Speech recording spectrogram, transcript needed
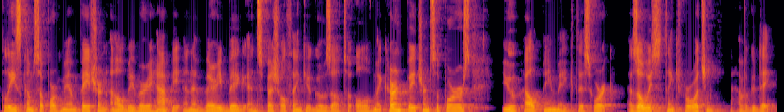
please come support me on Patreon. I'll be very happy and a very big and special thank you goes out to all of my current Patreon supporters. You help me make this work. As always, thank you for watching. Have a good day.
